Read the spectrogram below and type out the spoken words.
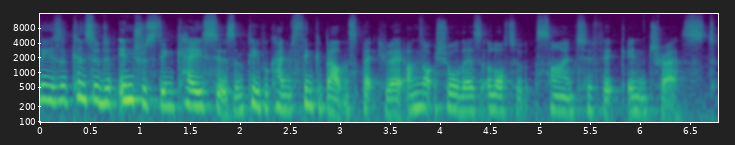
These are considered interesting cases, and people kind of think about and speculate. I'm not sure there's a lot of scientific interest.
